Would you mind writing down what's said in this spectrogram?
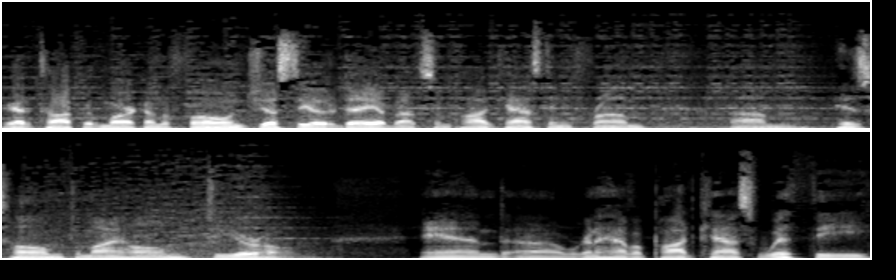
We had a talk with Mark on the phone just the other day about some podcasting from um, his home to my home to your home. And uh, we're going to have a podcast with the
